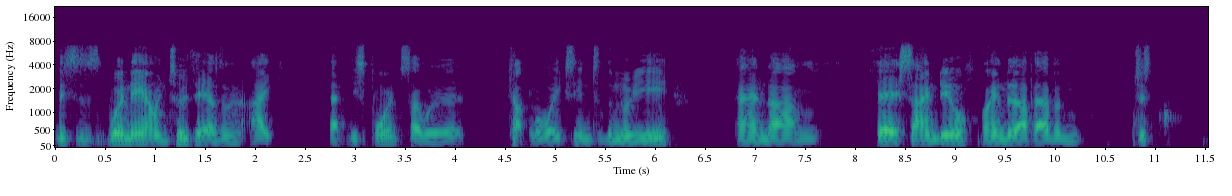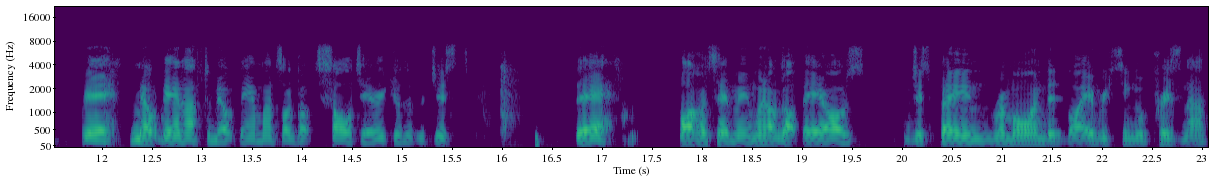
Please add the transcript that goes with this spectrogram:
this is we're now in 2008 at this point, so we're a couple of weeks into the new year, and um, yeah, same deal. I ended up having just yeah meltdown after meltdown once I got solitary because it was just yeah like I said man when I got there I was just being reminded by every single prisoner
